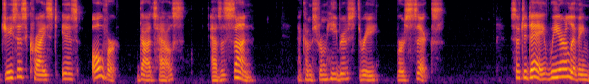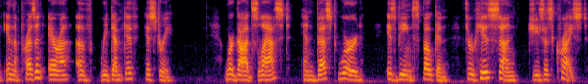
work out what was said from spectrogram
Jesus Christ is over God's house as a son. That comes from Hebrews 3, verse 6. So today we are living in the present era of redemptive history, where God's last and best word is being spoken through his Son, Jesus Christ,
